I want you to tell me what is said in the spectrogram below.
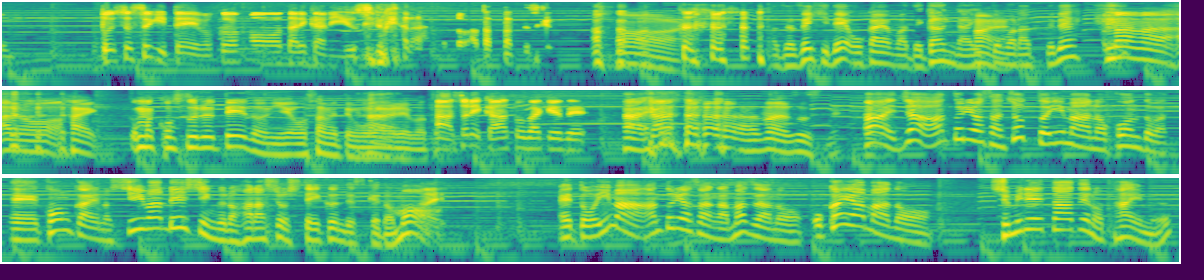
プッシュすぎて、僕はもう誰かに後ろから当たったんですけど。は じゃあぜひね岡山でガンガン行ってもらってね、い。まあまあ、あの、はい。まあ、こする程度に収めてもらえればと。あ、それカートだけで。はい まあ、そうですね。はい、じゃあアントニオさんちょっと今あの今度は、えー今回の C1 レーシングの話をしていくんですけども、はい。えっと今アントニオさんがまずあの岡山のシミュレーターでのタイムっ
